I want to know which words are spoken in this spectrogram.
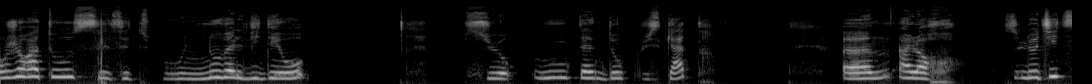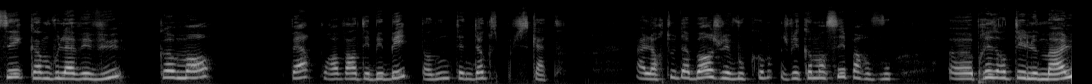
Bonjour à tous, c'est pour une nouvelle vidéo sur Nintendo Plus 4. Euh, alors, le titre c'est, comme vous l'avez vu, comment faire pour avoir des bébés dans Nintendo Plus 4. Alors tout d'abord, je, vais vous je vais commencer par vous euh, présenter le mâle.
